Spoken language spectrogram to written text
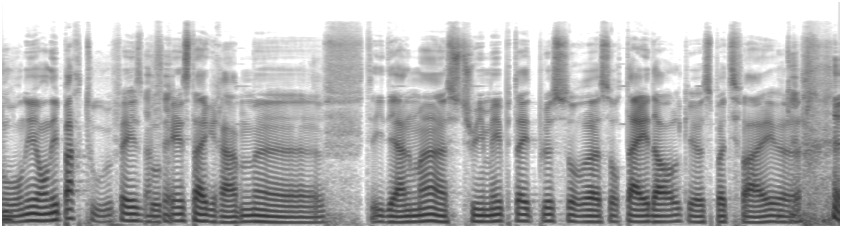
on est, on est partout. Facebook, Parfait. Instagram. euh, idéalement, euh, streamer peut-être plus sur, euh, sur Tidal que Spotify. euh.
